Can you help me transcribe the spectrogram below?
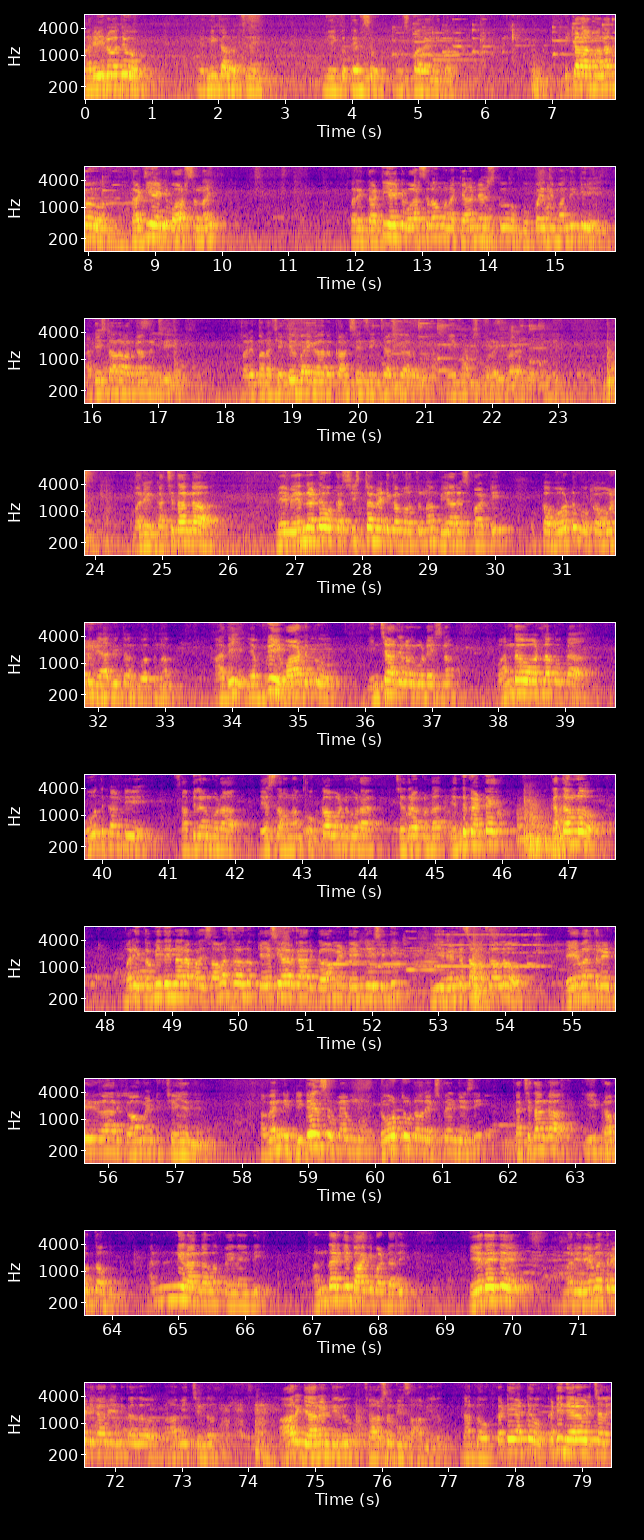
మరి ఈరోజు ఎన్నికలు వచ్చినాయి. మీకు తెలుసు మున్సిపల్ ఎన్నికలు. ఇక్కడ మనకు థర్టీ ఎయిట్ వార్డ్స్ ఉన్నాయి. మరి థర్టీ ఎయిట్ వార్డ్స్లో మన క్యాండిడేట్స్కు ముప్పై ఎనిమిది మందికి అధిష్టాన వర్గాల నుంచి మరి మన షకీల్ భాయ్ గారు కాన్స్టిట్యూన్సీ ఇన్ఛార్జ్ గారు ఈ ఫామ్స్ కూడా ఇవ్వడం జరిగింది. మరి ఖచ్చితంగా మేము ఏంటంటే ఒక సిస్టమేటిక్గా పోతున్నాం. బీఆర్ఎస్ పార్టీ ఒక ఓటు ఒక ఓటు వ్యాధితో పోతున్నాం. అది ఎవ్రీ వార్డుకు ఇన్ఛార్జీలో కూడా వేసినాం. వంద ఓట్లకు ఒక బూత్ కమిటీ సభ్యులను కూడా వేస్తూ ఉన్నాం. ఒక్క ఓటు కూడా చెదరకుండా. ఎందుకంటే గతంలో మరి తొమ్మిదిన్నర పది సంవత్సరాల్లో కేసీఆర్ గారి గవర్నమెంట్ ఏం చేసింది? ఈ రెండు సంవత్సరాల్లో రేవంత్ రెడ్డి గారి గవర్నమెంట్ చేయండి అవన్నీ డీటెయిల్స్ మేము డోర్ టు డోర్ ఎక్స్ప్లెయిన్ చేసి ఖచ్చితంగా ఈ ప్రభుత్వం అన్ని రంగాల్లో ఫెయిల్ అయింది. అందరికీ బాగిపడ్డది ఏదైతే మరి రేవంత్ రెడ్డి గారు ఎన్నికల్లో హామీ ఇచ్చిండో ఆరు గ్యారంటీలు చార్సో బీస్ హామీలు. దాంట్లో ఒక్కటి అంటే ఒక్కటి నెరవేర్చలే.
